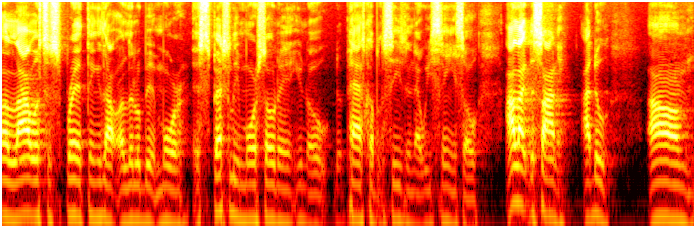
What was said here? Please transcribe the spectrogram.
allow us to spread things out a little bit more, especially more so than you know the past couple of seasons that we've seen. So I like the signing. I do. Um,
